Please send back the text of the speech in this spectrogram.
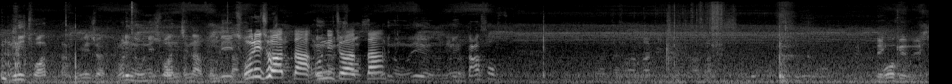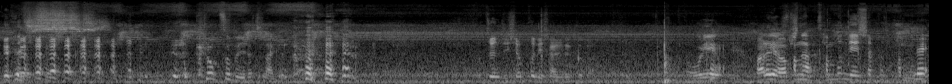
운이 좋았다. 운이 좋았다. 우리는 운이 좋았지나 운이 운이 운이 좋았다. 운이 좋았다. 우리는 운이 우리는 따서 크록스도 이렇진 않겠다. 어쩐지 셔플이 잘 될 것 같아. 우리 빠르게 갑시다. 3, 분 뒤에 시작해서 3분. 네.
